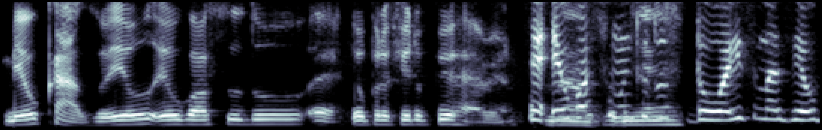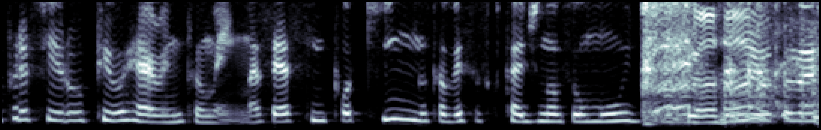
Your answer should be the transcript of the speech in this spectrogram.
meu caso. Eu, eu gosto do. É, eu prefiro o Pure Harry. É, eu Não, gosto muito dos dois, mas eu prefiro o Pure Herring também. Mas é assim, pouquinho, talvez se eu escutar de novo eu mude. eu também.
